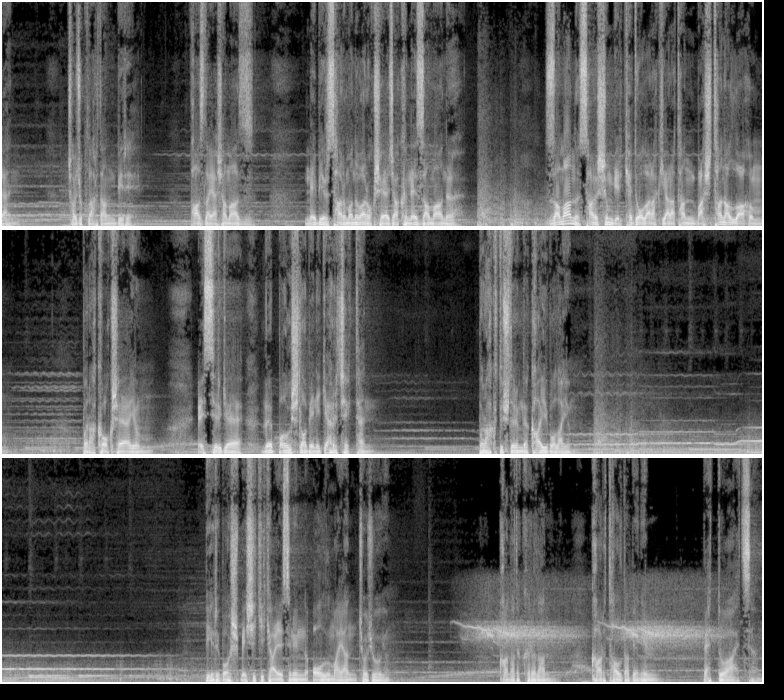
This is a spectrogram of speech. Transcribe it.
Ben çocuklardan biri. Fazla yaşamaz. Ne bir sarmanı var okşayacak ne zamanı. Zamanı sarışın bir kedi olarak yaratan baştan Allah'ım. Bırak okşayayım. Esirge ve bağışla beni gerçekten. Bırak düşlerimde kaybolayım. Bir boş beşik hikayesinin olmayan çocuğuyum. Kanadı kırılan kartal da benim beddua etsem.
